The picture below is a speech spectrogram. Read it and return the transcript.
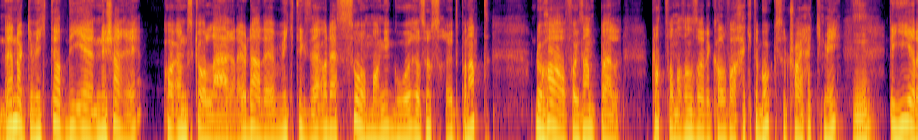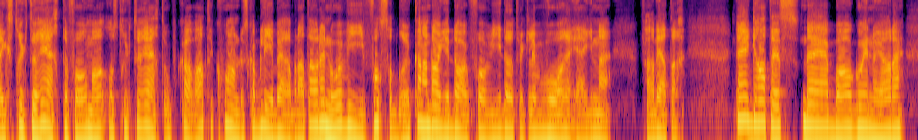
Det er nok viktig at de er nysgjerrige og ønsker å lære. Det er jo der det viktigste, og det er så mange gode ressurser ute på nett. Du har for eksempel plattformer sånn som de kaller for Hackthebox og Try Hack Me. Det gir deg strukturerte former og strukturerte oppgaver til hvordan du skal bli bedre på dette, og det er noe vi fortsatt bruker den dag i dag for å videreutvikle våre egne ferdigheter. Det er gratis, det er bare å gå inn og gjøre det.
